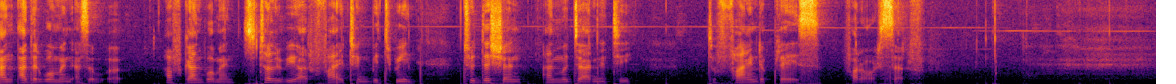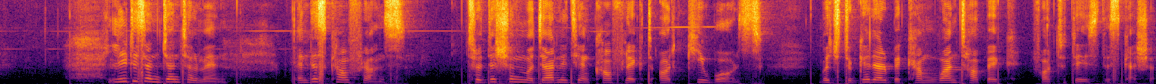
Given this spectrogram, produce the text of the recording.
and other women as a uh, Afghan woman, still we are fighting between tradition and modernity to find a place for ourselves. Ladies and gentlemen, in this conference, tradition, modernity, and conflict are keywords which together become one topic for today's discussion.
